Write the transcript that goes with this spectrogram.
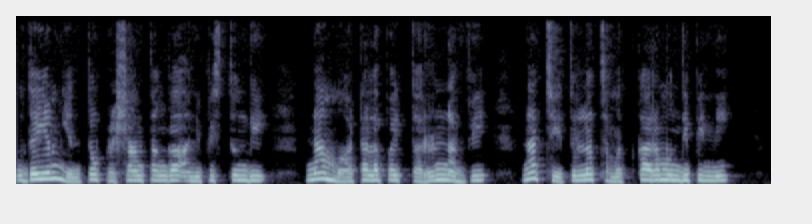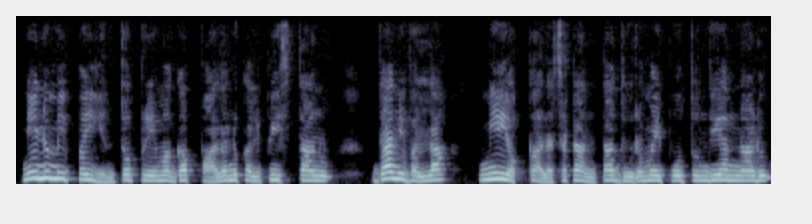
ఉదయం ఎంతో ప్రశాంతంగా అనిపిస్తుంది. నా మాటలపై తరుణ్ నవ్వి నా చేతుల్లో చమత్కారం ఉంది పిన్ని. నేను మీపై ఎంతో ప్రేమగా పాలను కలిపి ఇస్తాను. దానివల్ల మీ యొక్క అలసట అంతా దూరమైపోతుంది అన్నాడు.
